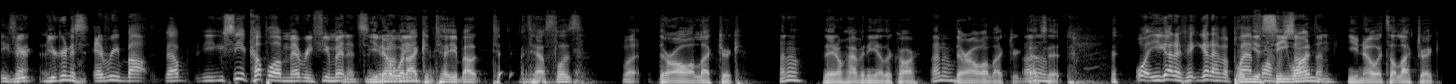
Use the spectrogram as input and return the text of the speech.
Exact- You're, you're gonna every about you see a couple of them every few minutes. You, know, what I, mean? can tell you about te- Teslas? What They're all electric. I know. They don't have any other car. I know. They're all electric. I That's know. it. Well, you gotta you gotta have a platform. when you see one, you know it's electric.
